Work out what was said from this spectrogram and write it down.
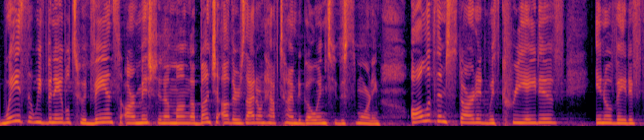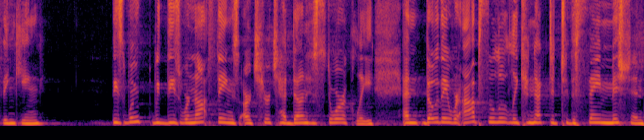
ways that we've been able to advance our mission among a bunch of others I don't have time to go into this morning, all of them started with creative, innovative thinking. These, these were not things our church had done historically. And though they were absolutely connected to the same mission,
